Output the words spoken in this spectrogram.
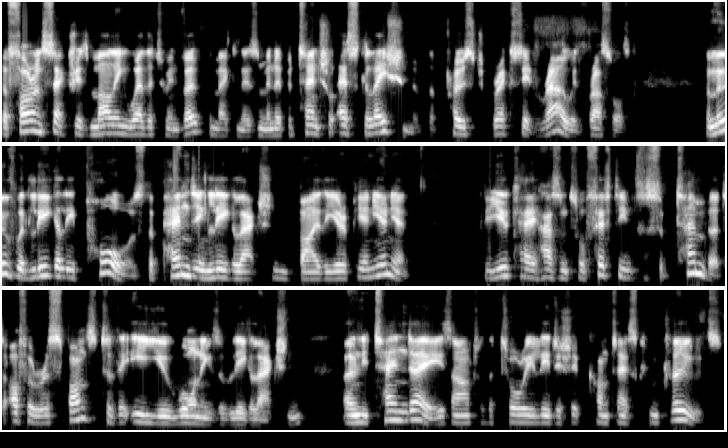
The Foreign Secretary is mulling whether to invoke the mechanism in a potential escalation of the post Brexit row with Brussels the move would legally pause the pending legal action by the European Union. The UK has until 15th of September to offer a response to the EU warnings of legal action, only 10 days after the Tory leadership contest concludes.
